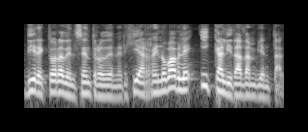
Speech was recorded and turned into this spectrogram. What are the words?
directora del Centro de Energía Renovable y Calidad Ambiental.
